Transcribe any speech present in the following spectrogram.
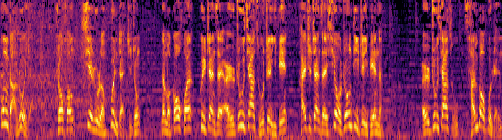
攻打洛阳，双方陷入了混战之中。那么高欢会站在尔朱家族这一边，还是站在孝庄帝这一边呢？尔朱家族残暴不仁。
